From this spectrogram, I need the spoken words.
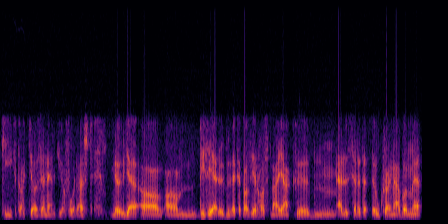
kiiktatja az energiaforrást. Ugye a, a vízi erőműveket azért használják előszeretettel Ukrajnában, mert,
